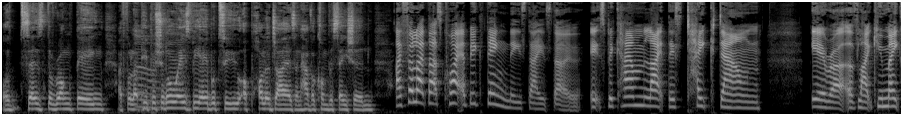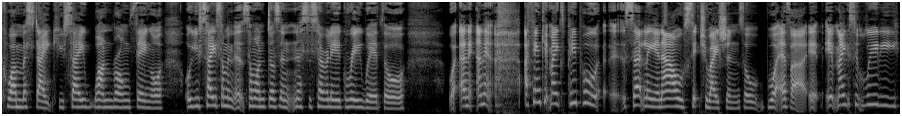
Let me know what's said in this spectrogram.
or says the wrong thing. I feel like people should always be able to apologize and have a conversation. I feel like that's quite a big thing these days, though. It's become like this takedown era of like you make one mistake you say one wrong thing or or you say something that someone doesn't necessarily agree with or and and it, I think it makes people uh, certainly in our situations or whatever it it makes it really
